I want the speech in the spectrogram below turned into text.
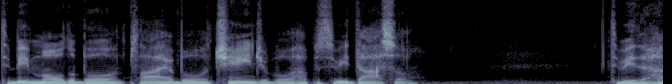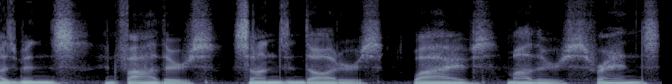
to be moldable and pliable, changeable. Help us to be docile, to be the husbands and fathers, sons and daughters, wives, mothers, friends,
